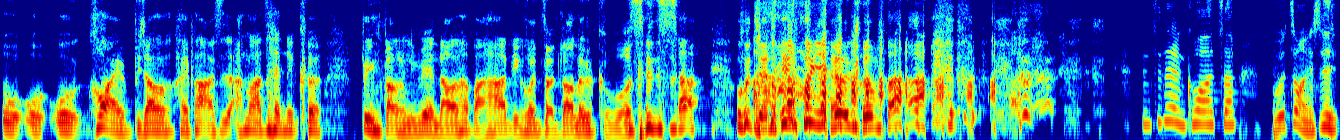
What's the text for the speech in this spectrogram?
我我我后来比较害怕的是阿妈在那个 病房里面，然后她把她灵魂转到那个狗狗身上，我觉得那部也很可怕。你真的很夸张。不是重点是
